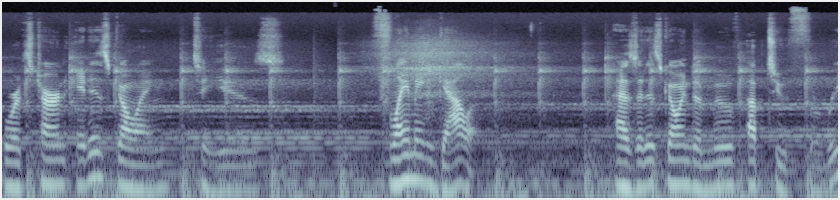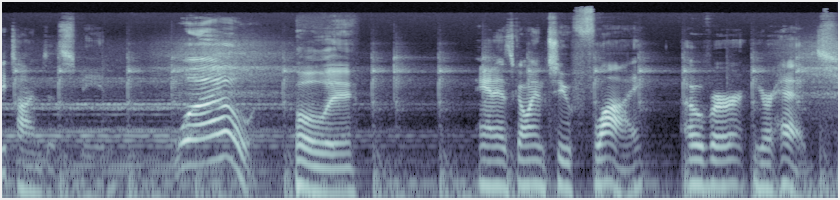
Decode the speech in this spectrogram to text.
for its turn, it is going to use Flaming Gallop, as it is going to move up to three times its speed Whoa! Holy. and it's going to fly over your heads,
